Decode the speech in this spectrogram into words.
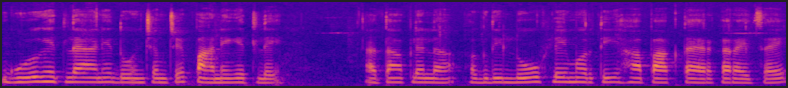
गूळ घेतला आहे आणि दोन चमचे पाणी घेतले आता आपल्याला अगदी लो फ्लेमवरती हा पाक तयार करायचा आहे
